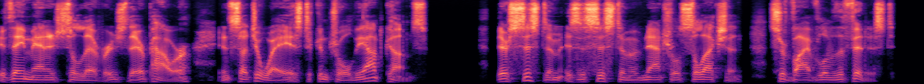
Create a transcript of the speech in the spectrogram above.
if they manage to leverage their power in such a way as to control the outcomes. Their system is a system of natural selection, survival of the fittest,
